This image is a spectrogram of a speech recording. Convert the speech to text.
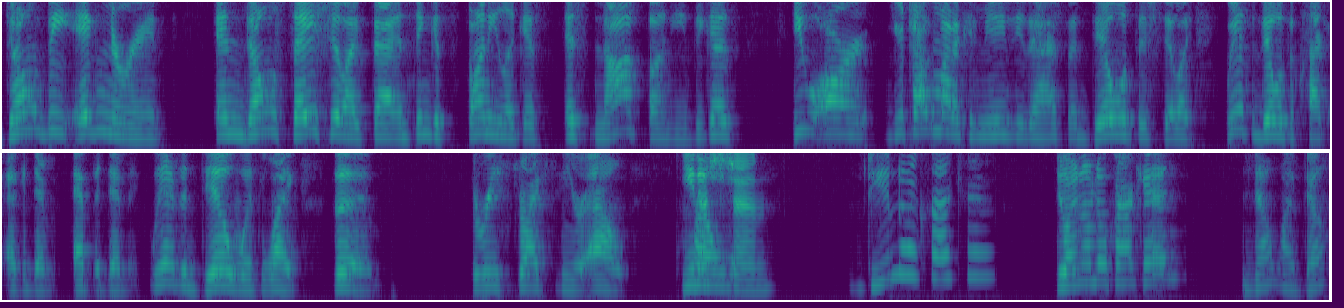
don't be ignorant and don't say shit like that and think it's funny. Like it's it's not funny because you are you're talking about a community that has to deal with this shit. Like we have to deal with the crack epidemic. epidemic. We have to deal with like the three strikes and you're out. You know, Question: Do you know a crackhead? do I know no crackhead? No, I don't.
